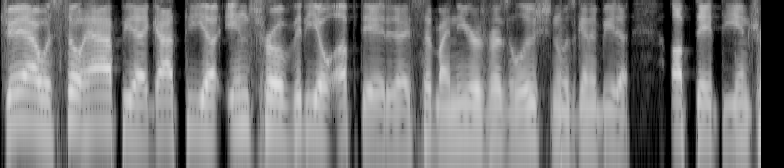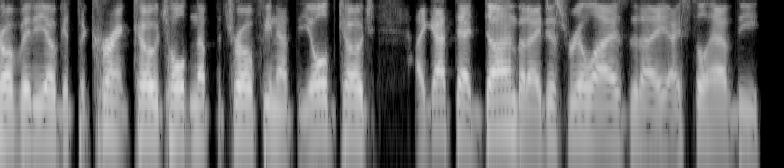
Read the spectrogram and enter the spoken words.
Jay, I was so happy I got the uh, intro video updated. I said my New Year's resolution was going to be to update the intro video, get the current coach holding up the trophy, not the old coach. I got that done, but I just realized that I, I still have the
